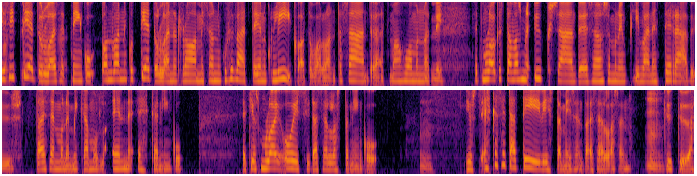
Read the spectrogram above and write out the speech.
Ja sitten tietynlaiset, tai- niinku, on vaan niinku tietynlainen raami. Se on niinku hyvä, että ei ole niinku liikaa tavallaan niitä sääntöjä. Et mä oon huomannut, että Niin, et mulla on oikeastaan vaan semmoinen yksi sääntö ja se on semmoinen terävyys. Tai semmoinen, mikä mulla ennen ehkä, niinku, että jos mulla ei olisi sitä sellaista niinku, Mm. just ehkä sitä tiivistämisen tai sellaisen Mm. kykyä,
